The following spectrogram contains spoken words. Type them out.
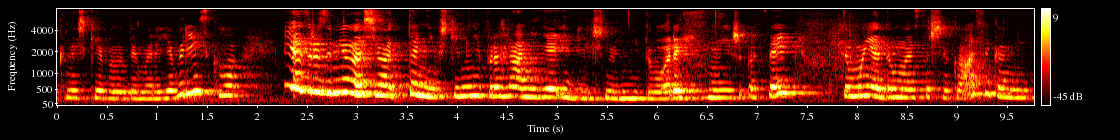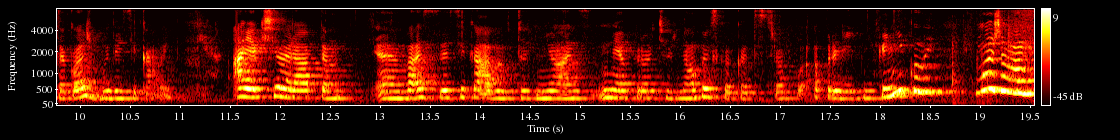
книжки Володимира Яворівського. Я зрозуміла, що та ні, в шкільній програмі є і більш нудні твори, ніж оцей. Тому я думаю, старшокласникам він також буде цікавий. А якщо раптом е, вас зацікавив тут нюанс не про Чорнобильську катастрофу, а про літні канікули, можу вам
